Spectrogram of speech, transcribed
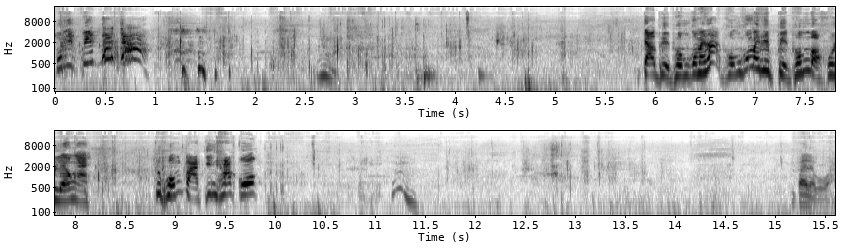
บริปิดนะจ้าจะ เอาผิดผมก็ไม่ได้ ผมก็ไม่ได้ปิดผมบอกคุณแล้วไง คือผมปาดกินคากกไปแล้ววะ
